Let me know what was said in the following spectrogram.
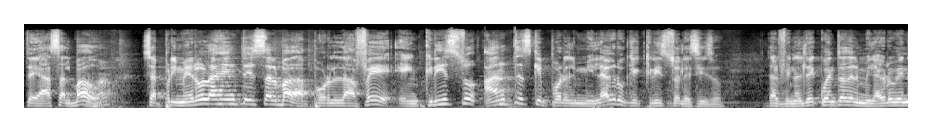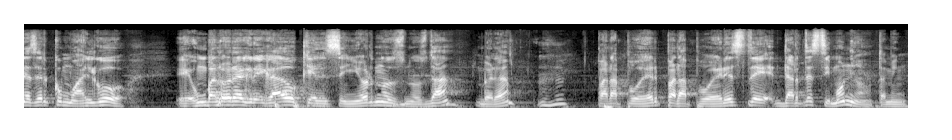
te ha salvado. O sea, primero la gente es salvada por la fe en Cristo antes que por el milagro que Cristo les hizo. O sea, al final de cuentas, el milagro viene a ser como algo, eh, un valor agregado que el Señor nos, nos da, ¿verdad? Para poder, para poder este, dar testimonio también.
